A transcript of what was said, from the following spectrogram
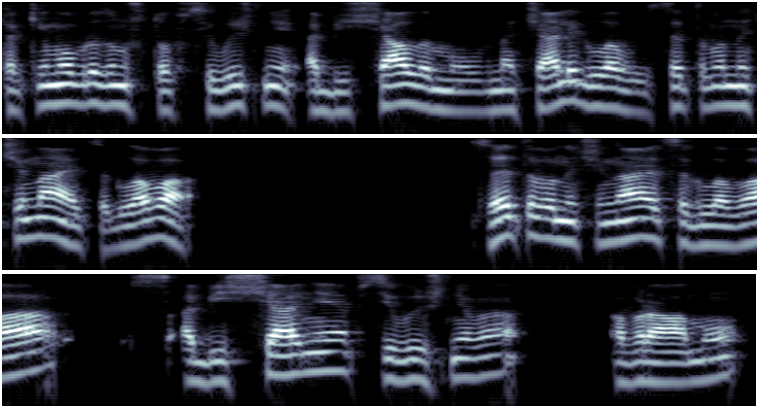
таким образом, что Всевышний обещал ему в начале главы. С этого начинается глава. С этого начинается глава с обещания Всевышнего Аврааму,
